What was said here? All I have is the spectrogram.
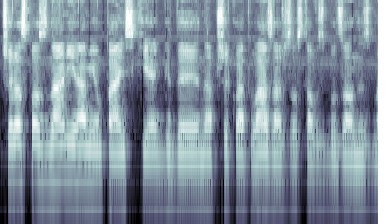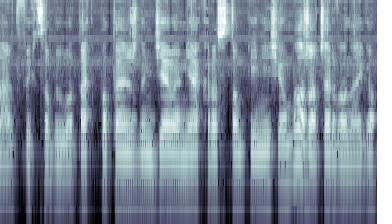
Czy rozpoznali ramię pańskie, gdy na przykład Łazarz został wzbudzony z martwych, co było tak potężnym dziełem jak rozstąpienie się Morza Czerwonego?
